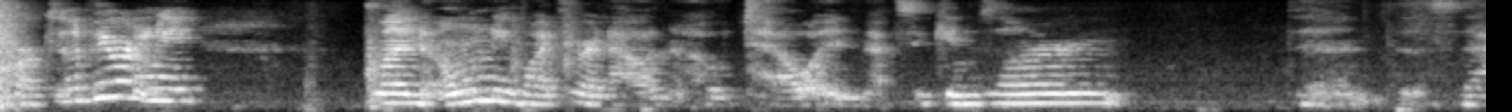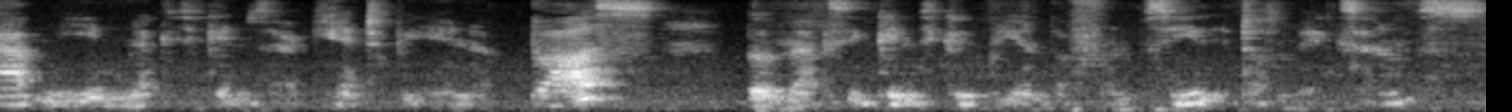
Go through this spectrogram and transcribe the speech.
Parks, and apparently, when only whites are allowed in a hotel and Mexicans aren't, then does that mean Mexicans are- can't be in a bus, but Mexicans could be in the front seat? It doesn't make sense.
